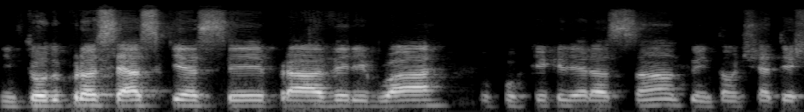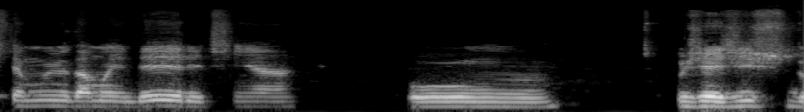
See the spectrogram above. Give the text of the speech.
em todo o processo que ia ser para averiguar o porquê que ele era santo. Então tinha testemunho da mãe dele, tinha o, os registros de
